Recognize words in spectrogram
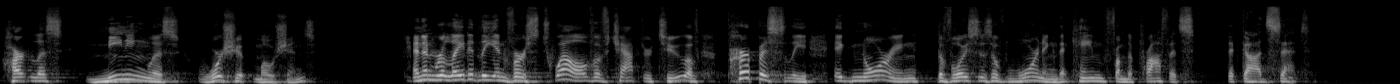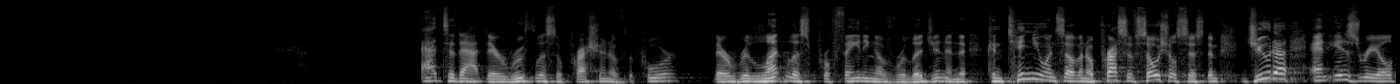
heartless, meaningless worship motions. And then, relatedly, in verse 12 of chapter 2, of purposely ignoring the voices of warning that came from the prophets that God sent. Add to that their ruthless oppression of the poor, their relentless profaning of religion and the continuance of an oppressive social system, Judah and Israel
